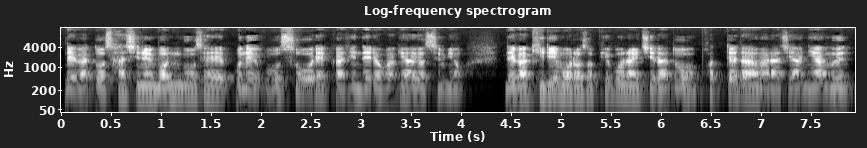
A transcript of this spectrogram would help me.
내가 또 사신을 먼 곳에 보내고 수월에까지 내려가게 하였으며 내가 길이 멀어서 피곤할지라도 헛되다 말하지 아니함은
